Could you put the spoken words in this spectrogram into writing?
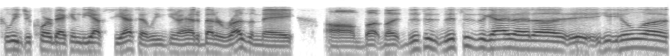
collegiate quarterback in the FCS at least. You know, had a better resume. Um, but but this is this is the guy that uh, he- he'll uh,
